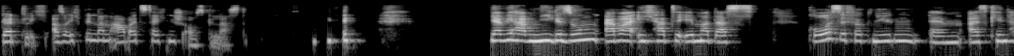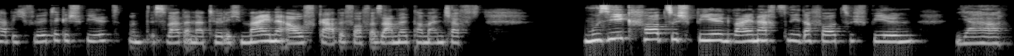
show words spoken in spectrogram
göttlich. Also ich bin dann arbeitstechnisch ausgelastet. Ja, wir haben nie gesungen, aber ich hatte immer das große Vergnügen. Ähm, als Kind habe ich Flöte gespielt und es war dann natürlich meine Aufgabe vor versammelter Mannschaft, Musik vorzuspielen, Weihnachtslieder vorzuspielen. Ja,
